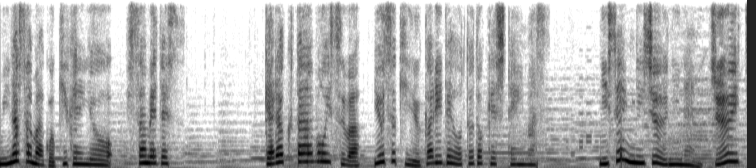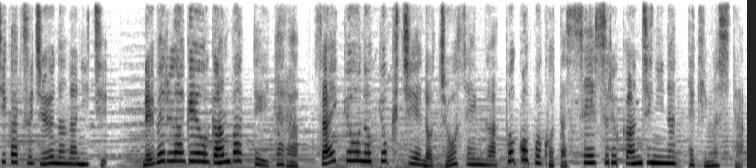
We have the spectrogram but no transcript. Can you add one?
皆様ごきげんよう、ひさめです。キャラクターボイスは、ゆずきゆかりでお届けしています。2022年11月17日、レベル上げを頑張っていたら、最強の極地への挑戦がポコポコ達成する感じになってきました。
